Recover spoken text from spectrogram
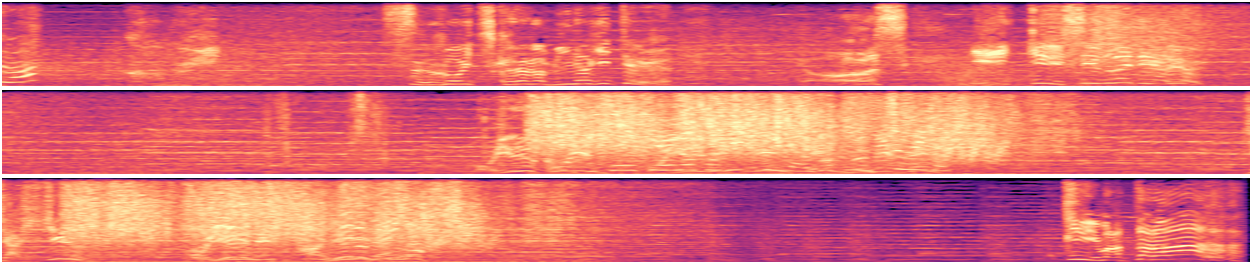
カムイですわカムイすごい力がみなぎってる。よし一気に沈めてやる。燃ゆる攻撃系のトリッキーな動きに注意です焼き切る。おゆるね。跳ねる連続決まったな。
